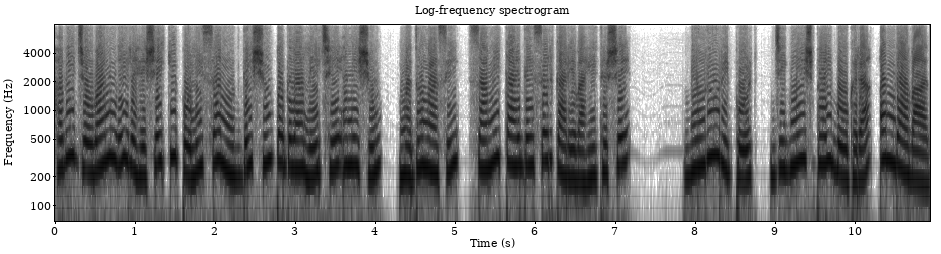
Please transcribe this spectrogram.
હવે જોવાનું એ રહેશે કે પોલીસ આ મુદ્દે શું પગલાં લે છે અને શું? મધુમાસી સામે કાયદેસર કાર્યવાહી થશે. બ્યુરો રિપોર્ટ જિગ્નેશભાઈ બોઘરા, અમદાવાદ.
